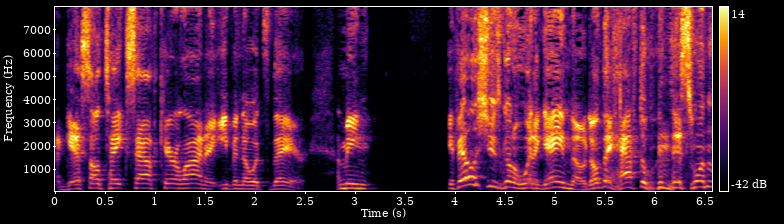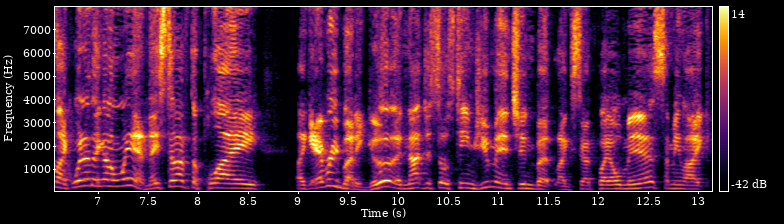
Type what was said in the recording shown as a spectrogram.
I guess I'll take South Carolina, even though it's there. I mean, if LSU is going to win a game, though, don't they have to win this one? Like, when are they going to win? They still have to play like everybody good, not just those teams you mentioned, but like South play Ole Miss. I mean, like,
